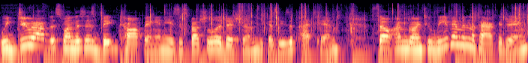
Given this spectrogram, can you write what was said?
We do have this one. This is Big Topping, and he's a special edition because he's a petkin. So I'm going to leave him in the packaging.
